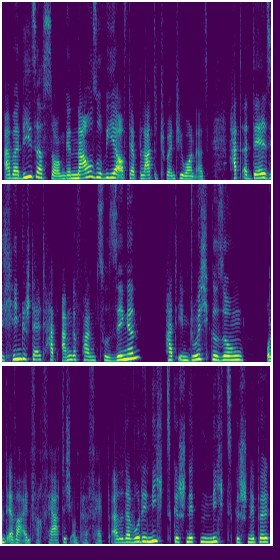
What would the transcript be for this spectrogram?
Aber dieser Song, genauso wie er auf der Platte 21 ist, hat Adele sich hingestellt, hat angefangen zu singen, hat ihn durchgesungen und er war einfach fertig und perfekt. Also da wurde nichts geschnitten, nichts geschnippelt.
